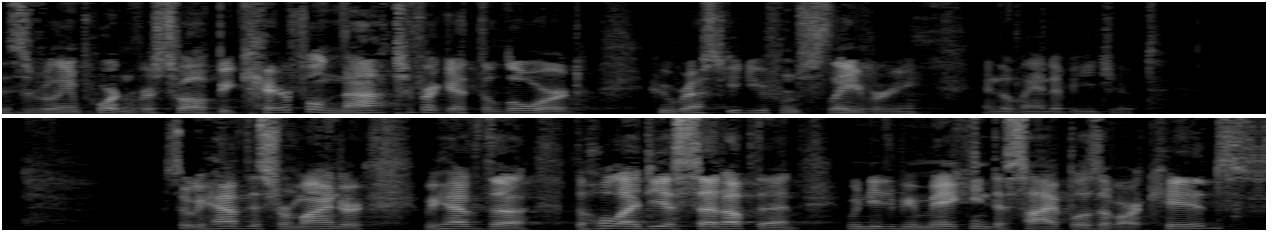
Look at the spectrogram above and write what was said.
this is really important, verse 12 be careful not to forget the Lord who rescued you from slavery in the land of Egypt. So we have this reminder, we have the, the whole idea set up that we need to be making disciples of our kids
